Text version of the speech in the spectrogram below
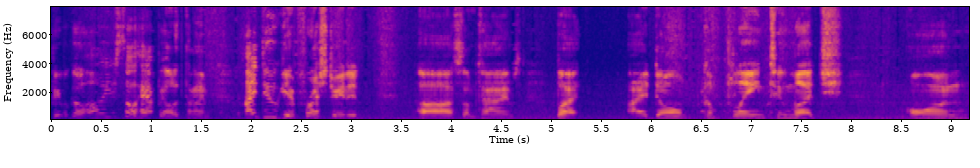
people go, "Oh, you're so happy all the time." I do get frustrated uh, sometimes, but I don't complain too much on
